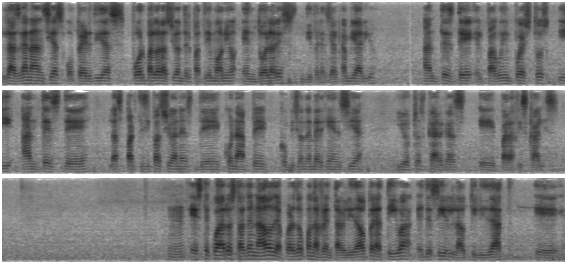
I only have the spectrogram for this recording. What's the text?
las ganancias o pérdidas por valoración del patrimonio en dólares, diferencial cambiario, antes del pago de impuestos y antes de las participaciones de CONAPE, Comisión de Emergencia y otras cargas eh, parafiscales. Mm, este cuadro está ordenado de acuerdo con la rentabilidad operativa, es decir, la utilidad eh,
